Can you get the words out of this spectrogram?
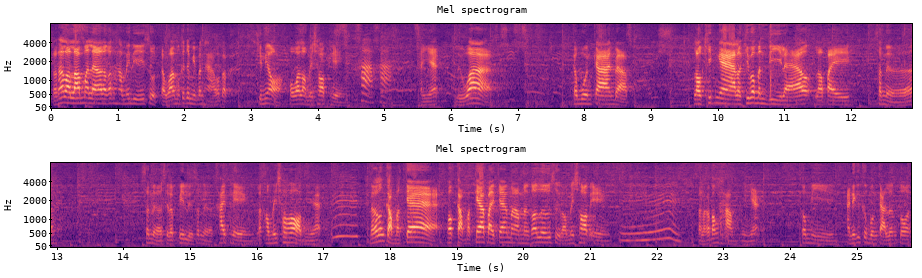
แต่ถ้าเรารับมาแล้วเราก็ทำให้ดีที่สุด แต่ว่ามันก็จะมีปัญหาว่าแบบคิดไม่ออกเพราะว่าเราไม่ชอบเพลง ค่ะค่ะอย่างเงี้ยหรือว่ากระบวนการแบบ เราคิดงานเราคิดว่ามันดีแล้ว เราไป เสนอ เสนอศิลปินหรือเสนอค่ายเพลง แล้วเขาไม่ชอบอย่างเงี้ยอืมแล้วก็ต้องกลับมาแก้ พอกลับมาแก้ไปแก้มามันก็เริ่มรู้สึกเราไม่ชอบเอง อืมแต่เราก็ต้องทำอย่างเงี้ย ก็มี อันนี้ก็กระบวนการเริ่มต้น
